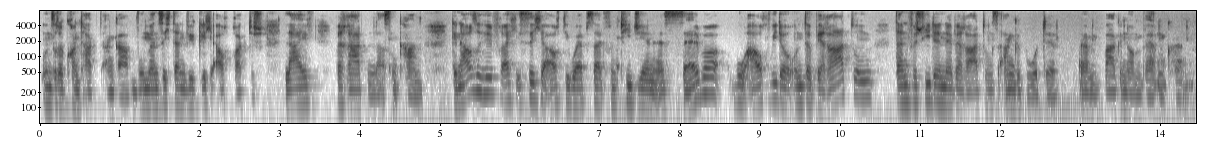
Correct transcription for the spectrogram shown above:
unsere Kontaktangaben, wo man sich dann wirklich auch praktisch live beraten lassen kann. Genauso hilfreich ist sicher auch die Website von TGNS selber, wo auch wieder unter Beratung dann verschiedene Beratungsangebote ähm, wahrgenommen werden können.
